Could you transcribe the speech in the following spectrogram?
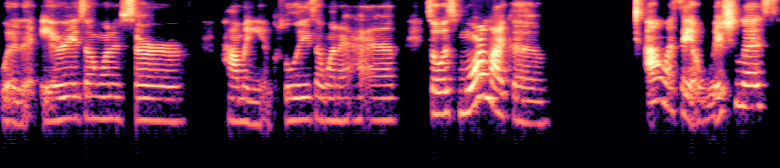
what are the areas I want to serve, how many employees I want to have. So it's more like a, I don't want to say a wish list,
